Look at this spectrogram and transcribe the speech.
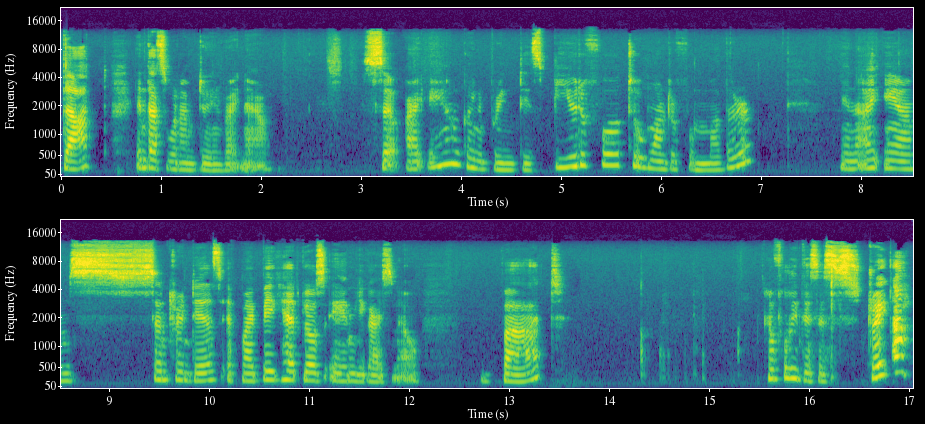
dot, and that's what I'm doing right now. So I am going to bring this beautiful to wonderful mother. And I am centering this. If my big head goes in, you guys know. But hopefully this is straight. Ah!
